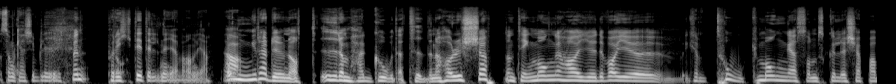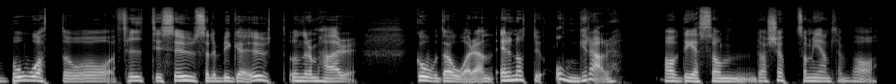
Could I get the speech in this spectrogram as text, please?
som kanske blir Men, på riktigt det nya vanliga. Ja. Ångrar du något i de här goda tiderna? Har du köpt någonting? Många har ju, det var ju liksom tokmånga som skulle köpa båt och fritidshus eller bygga ut under de här goda åren. Är det något du ångrar? Av det som du har köpt som egentligen var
